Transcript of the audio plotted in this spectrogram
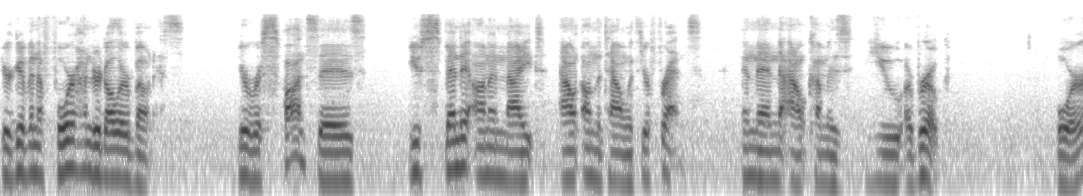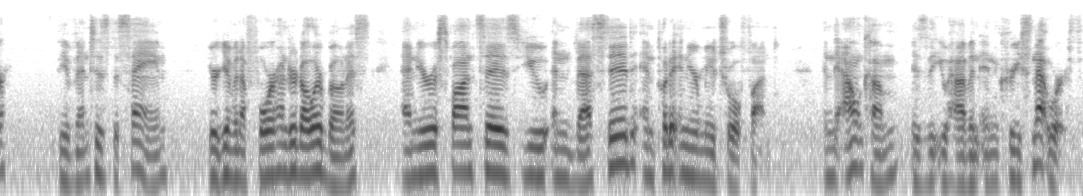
you're given a $400 bonus. Your response is, you spend it on a night out on the town with your friends, and then the outcome is you are broke. Or the event is the same, you're given a $400 bonus, and your response is you invested and put it in your mutual fund, and the outcome is that you have an increased net worth.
